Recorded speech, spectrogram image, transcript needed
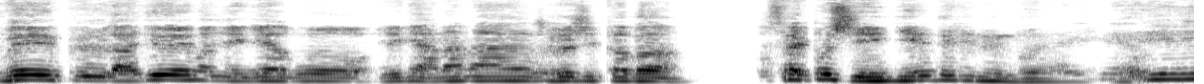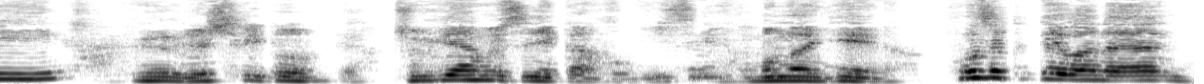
왜 그 라디오에만 얘기하고 얘기 안 하나 그러실까봐 살포시 얘기해드리는 거예요. 그 열심히 또 준비하고 있으니까 뭔가 이게 콘서트 때와는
